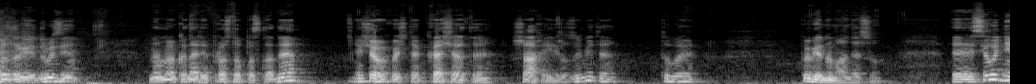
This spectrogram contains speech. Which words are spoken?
Вас, дорогі друзі, на моєму каналі Просто Поскладне. Якщо ви хочете в шахи і розуміти, то ви по вірному адресу. Е, Сьогодні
